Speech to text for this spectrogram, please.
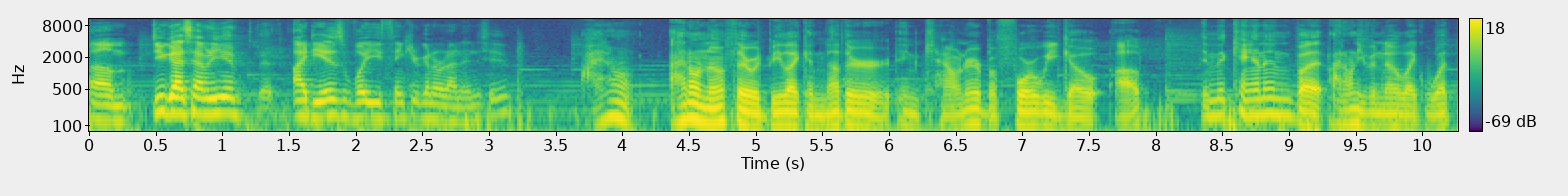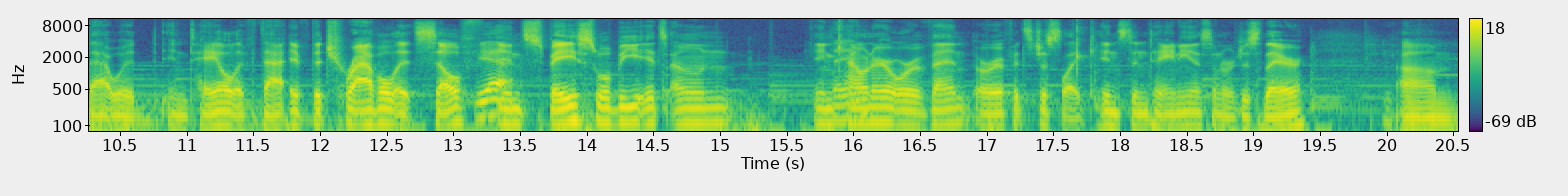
Um, do you guys have any ideas of what you think you're gonna run into? I don't I don't know if there would be like another encounter before we go up in the cannon, but I don't even know like what that would entail if that if the travel itself Yeah. in space will be its own encounter or event or if it's just like instantaneous and we're just there. Um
